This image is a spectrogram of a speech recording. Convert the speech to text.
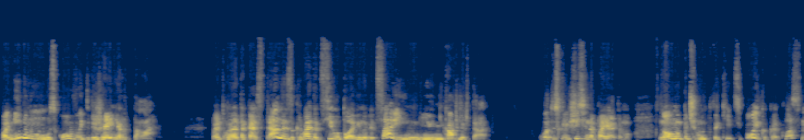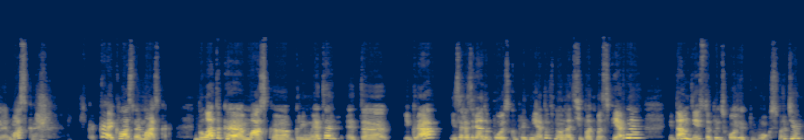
по минимуму сковывает движение рта. Поэтому она такая странная, закрывает от силы половину лица и ни, ни капли рта. Вот исключительно поэтому. Но мы почему-то такие, типа, ой, какая классная маска. Какая классная маска. Была такая маска в Grey Matter. Это игра из разряда поиска предметов, но она типа атмосферная. И там действие происходит в Оксфорде,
